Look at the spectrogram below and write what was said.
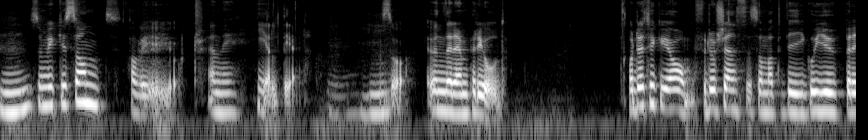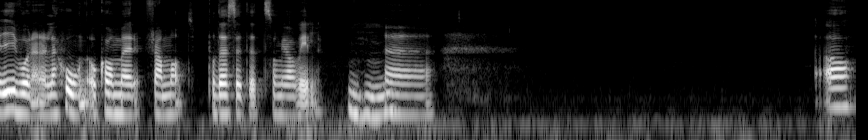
Mm. Så mycket sånt har vi ju gjort. En hel del. Så, under en period. Och det tycker jag om. För då känns det som att vi går djupare i vår relation och kommer framåt på det sättet som jag vill. Eh, ja.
